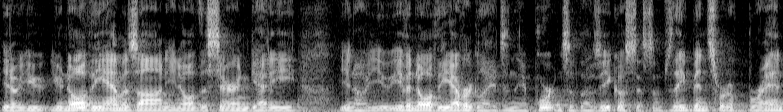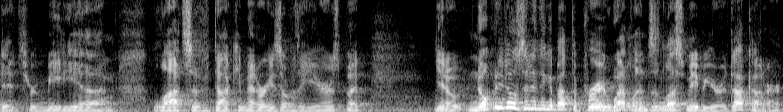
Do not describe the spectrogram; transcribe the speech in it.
You know, you, you know of the Amazon, you know of the Serengeti, you know, you even know of the Everglades and the importance of those ecosystems. They've been sort of branded through media and lots of documentaries over the years, but you know, nobody knows anything about the prairie wetlands unless maybe you're a duck hunter.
